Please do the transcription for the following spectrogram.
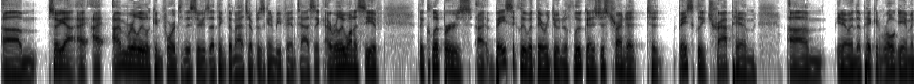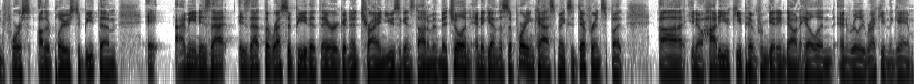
Um, so yeah, I, I, am really looking forward to this series. I think the matchup is going to be fantastic. I really want to see if the Clippers, uh, basically what they were doing with Luka is just trying to, to, basically trap him, um, you know, in the pick and roll game and force other players to beat them. It, I mean, is that is that the recipe that they're going to try and use against Donovan Mitchell? And, and again, the supporting cast makes a difference, but uh, you know, how do you keep him from getting downhill and and really wrecking the game?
